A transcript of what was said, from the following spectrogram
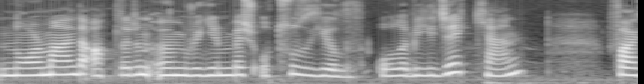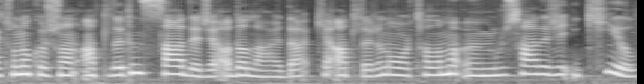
Normalde atların ömrü 25-30 yıl olabilecekken faytona koşulan atların sadece adalardaki atların ortalama ömrü sadece 2 yıl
